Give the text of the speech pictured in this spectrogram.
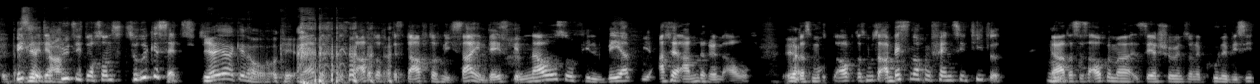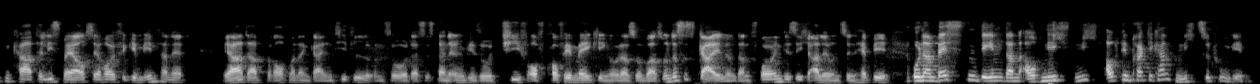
Bitte, ja der fühlt sich doch sonst zurückgesetzt. Ja, ja, genau, okay. Ja, das, das, darf doch, das darf doch nicht sein. Der ist genauso viel wert wie alle anderen auch. Und ja. das muss auch, das muss am besten noch ein fancy Titel. Ja, mhm. das ist auch immer sehr schön, so eine coole Visitenkarte, liest man ja auch sehr häufig im Internet. Ja, da braucht man einen geilen Titel und so. Das ist dann irgendwie so Chief of Coffee Making oder sowas. Und das ist geil. Und dann freuen die sich alle und sind happy. Und am besten dem dann auch nicht, nicht, auch den Praktikanten nichts zu tun geben.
